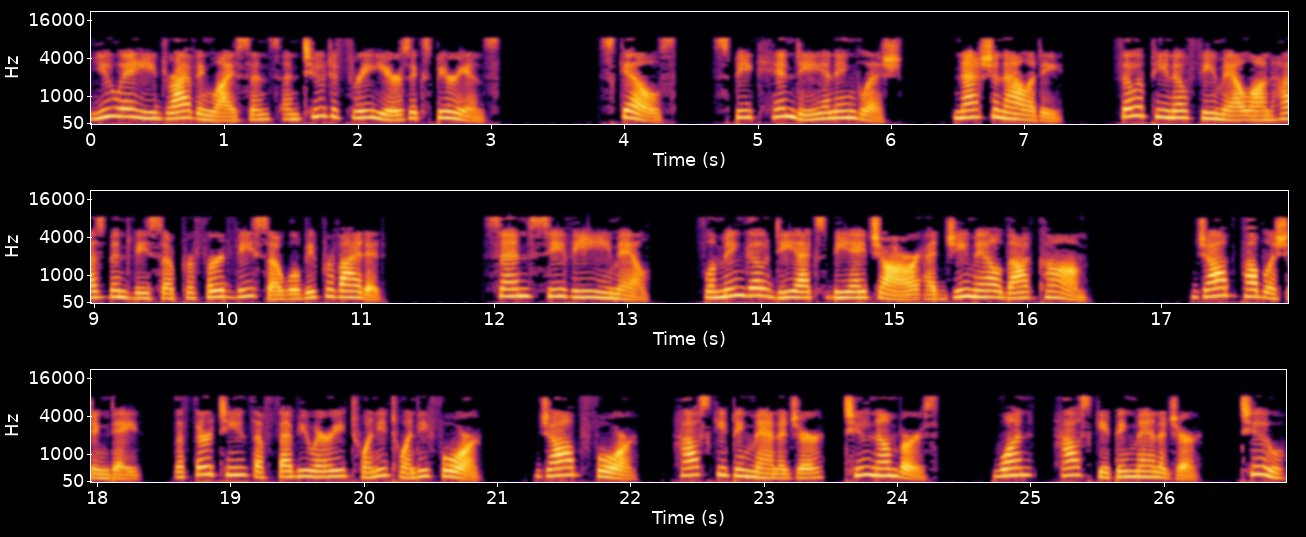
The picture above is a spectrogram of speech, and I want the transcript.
UAE driving license and 2 to 3 years experience. Skills. Speak Hindi and English. Nationality. Filipino female on husband visa preferred visa will be provided. Send CV email. Flamingodxbhr at gmail.com. Job publishing date, the 13th of February 2024. Job 4. Housekeeping manager, 2 numbers. 1. Housekeeping manager. 2.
